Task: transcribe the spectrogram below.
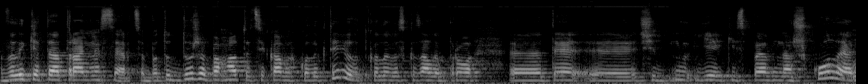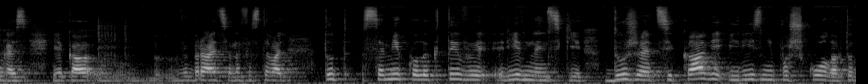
велике театральне серце. Бо тут дуже багато цікавих колективів. От коли ви сказали про е, те, е, чи ну є якась певна школа, якась, яка вибирається на фестиваль. Тут самі колективи рівненські дуже цікаві і різні по школах. Тут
